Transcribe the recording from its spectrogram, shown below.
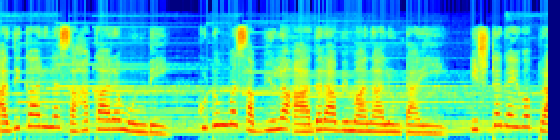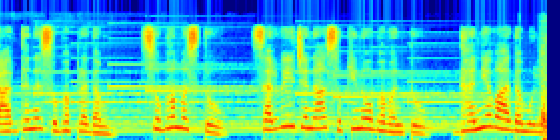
అధికారుల సహకారం ఉంది. కుటుంబ సభ్యుల ఆదరాభిమానాలుంటాయి. ఇష్టదైవ ప్రార్థన శుభప్రదం. శుభమస్తు సర్వేజనా సుఖినోభవంతు ధన్యవాదములు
